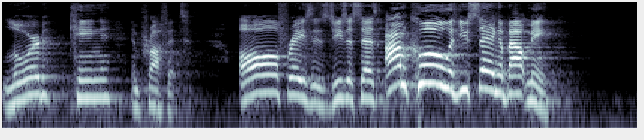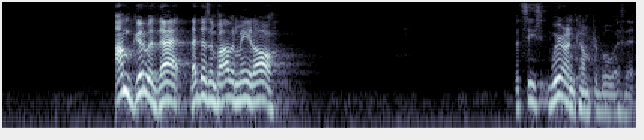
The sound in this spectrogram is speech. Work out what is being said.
Lord, King, and Prophet. All phrases Jesus says, I'm cool with you saying about me. I'm good with that. That doesn't bother me at all. But see, we're uncomfortable with it.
